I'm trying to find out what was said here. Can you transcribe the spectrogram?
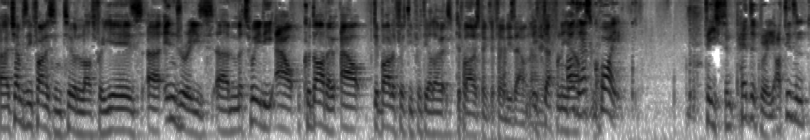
uh, Champions League finalists in two of the last three years. Uh, injuries: uh, Matuidi out, Cuadrado out, Dybala 50-50, Although it's Dybala's been confirmed he's out now. he's yeah. definitely Oh, out. that's quite decent pedigree. I didn't.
